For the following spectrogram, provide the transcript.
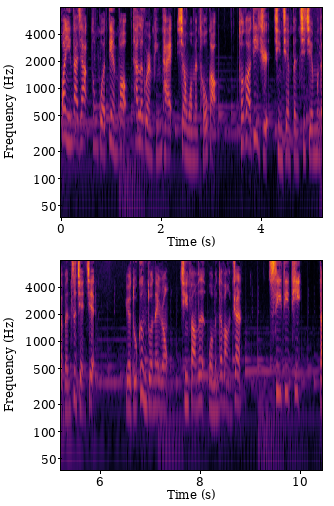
欢迎大家通过电报 Telegram 平台向我们投稿，投稿地址请见本期节目的文字简介。阅读更多内容，请访问我们的网站。cdt.media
